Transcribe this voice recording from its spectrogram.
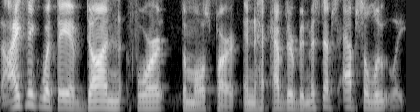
I think what they have done for the most part, and have there been missteps? Absolutely.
